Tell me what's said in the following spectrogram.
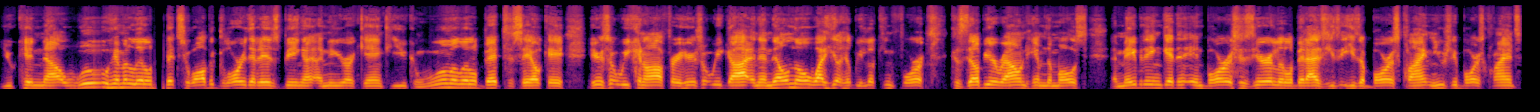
you can uh, woo him a little bit to all the glory that is being a, a New York Yankee. You can woo him a little bit to say, okay, here's what we can offer, here's what we got, and then they'll know what he'll, he'll be looking for because they'll be around him the most. And maybe they can get in, in Boras's ear a little bit as he's, he's a Boras client. Usually, Boras clients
